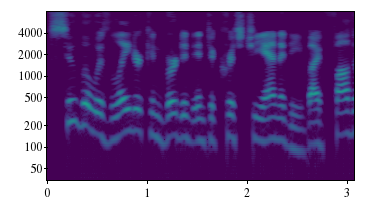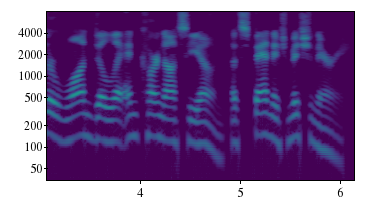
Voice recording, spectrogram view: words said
Suba was later converted into Christianity by Father Juan de la Encarnacion, a Spanish missionary.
